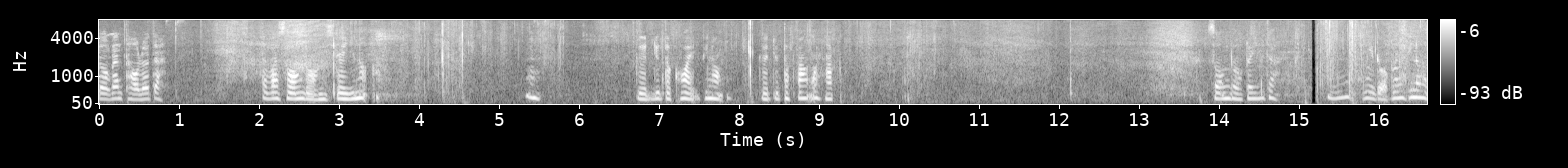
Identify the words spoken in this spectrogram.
ดอกนั้นเถาแล้วจ้ะ แต่ว่าสองดอกนี่สิได้อยู่เนาะอืมเกิดอยู่ตะข่อยพี่น้อง เกิดอยู่ตะฟังโอ้ยหักสองดอกได้อยู่จ้ะมนี่ดอกนึงพี่น้อง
